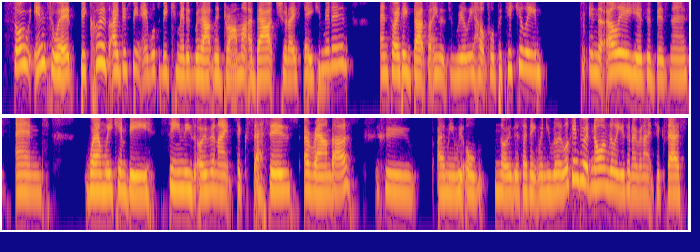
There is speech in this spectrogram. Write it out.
so into it because I just been able to be committed without the drama about should I stay mm-hmm. committed. And so I think that's something that's really helpful, particularly in the earlier years of business and when we can be seeing these overnight successes around us who I mean, we all know this. I think when you really look into it, no one really is an overnight success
